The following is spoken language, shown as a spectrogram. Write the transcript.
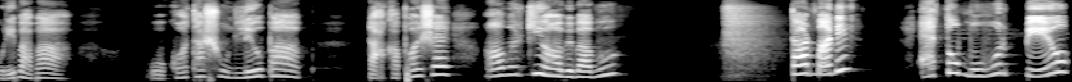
ওরে বাবা, ও কথা শুনলেও পাপ। টাকা পয়সায় আমার কি হবে, বাবু? তার মানে এত মোহর পেয়েও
